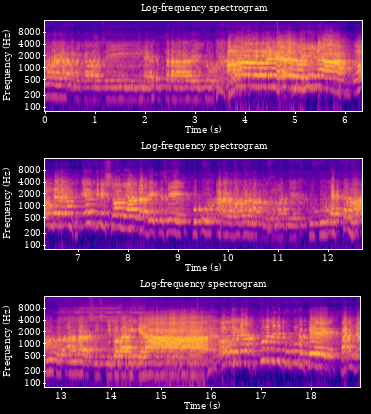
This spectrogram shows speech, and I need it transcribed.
করাইয়া পানি খাওয়াইছে। নাইলে কুত্তাটা মারা যাইতো। আমার আল্লাহ বলেন, হে মহিলা এই দৃশ্য আমি আল্লাহ দেখতেছে। কুকুর আঠারো হাজার মাকলুক মাঝে কুকুর একটা মাকলুক আল্লাহর সৃষ্টি করা দিকেরা তুমি যদি কুকুরকে পানি না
